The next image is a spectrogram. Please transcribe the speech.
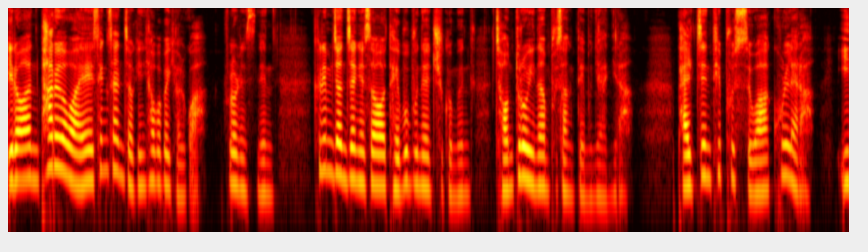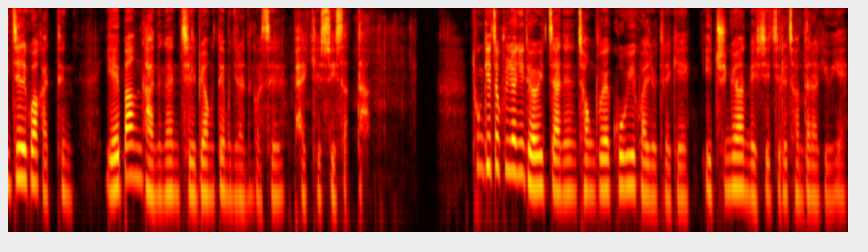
이러한 파르와의 생산적인 협업의 결과 플로렌스는 크림 전쟁에서 대부분의 죽음은 전투로 인한 부상 때문이 아니라 발진 티푸스와 콜레라, 이질과 같은 예방 가능한 질병 때문이라는 것을 밝힐 수 있었다. 통계적 훈련이 되어 있지 않은 정부의 고위 관료들에게 이 중요한 메시지를 전달하기 위해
